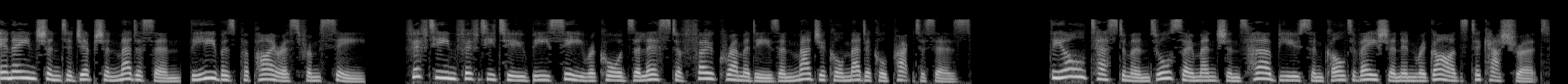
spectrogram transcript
In ancient Egyptian medicine, the Ebers papyrus from c. 1552 BC records a list of folk remedies and magical medical practices. The Old Testament also mentions herb use and cultivation in regards to kashrut.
